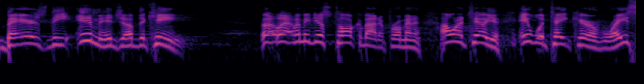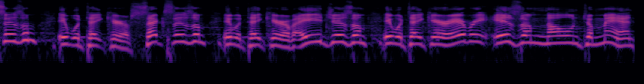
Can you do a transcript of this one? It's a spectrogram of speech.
bears the image of the king. Let me just talk about it for a minute. I want to tell you, it would take care of racism, it would take care of sexism, it would take care of ageism, it would take care of every ism known to man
